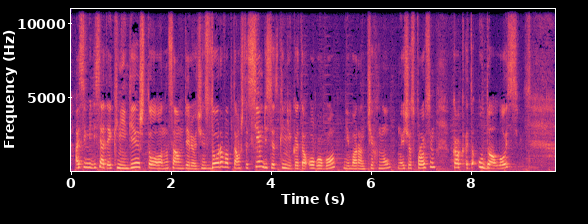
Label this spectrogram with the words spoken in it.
о 70-й книге, что на самом деле очень здорово, потому что 70 книг – это ого-го, не баран чихнул. Мы еще спросим, как это удалось.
